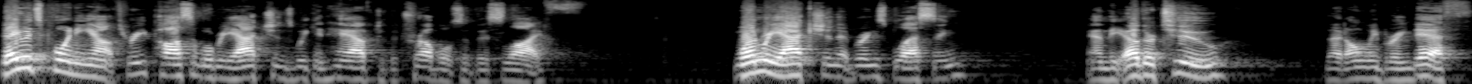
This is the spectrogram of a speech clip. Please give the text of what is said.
David's pointing out three possible reactions we can have to the troubles of this life. One reaction that brings blessing, and the other two that only bring death.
